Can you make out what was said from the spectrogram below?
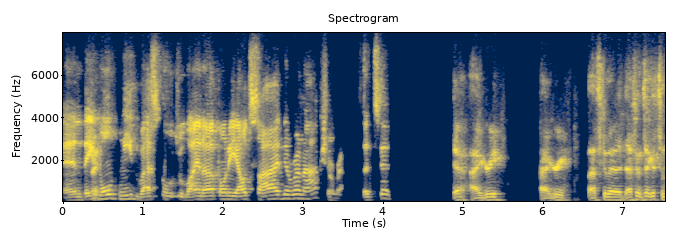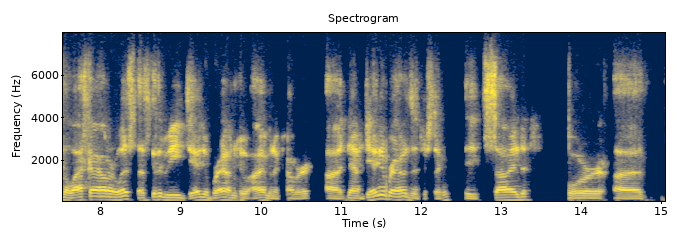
And they right. won't need Wesco to line up on the outside and run option routes. That's it. Yeah, I agree. I agree. That's gonna that's gonna take us to the last guy on our list. That's gonna be Daniel Brown, who I'm gonna cover. Uh, now, Daniel Brown is interesting. He signed for uh, I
